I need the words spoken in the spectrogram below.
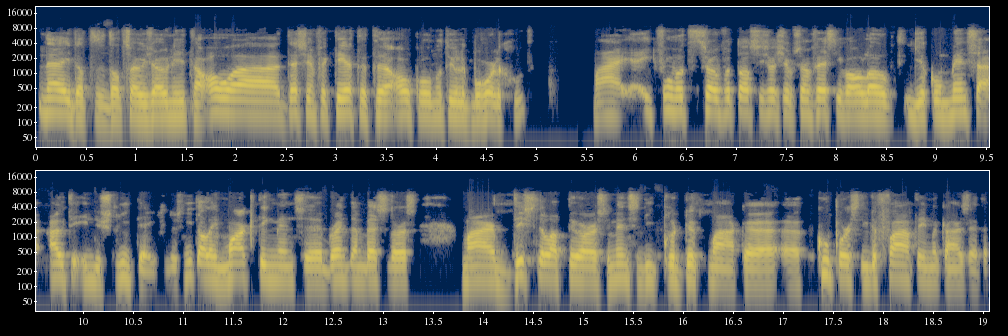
Nee, dat, dat sowieso niet. Nou, al uh, desinfecteert het uh, alcohol natuurlijk behoorlijk goed. Maar ik vond het zo fantastisch als je op zo'n festival loopt. Je komt mensen uit de industrie tegen. Dus niet alleen marketingmensen, brand ambassadors. Maar distillateurs, de mensen die het product maken, uh, koepers die de vaten in elkaar zetten.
